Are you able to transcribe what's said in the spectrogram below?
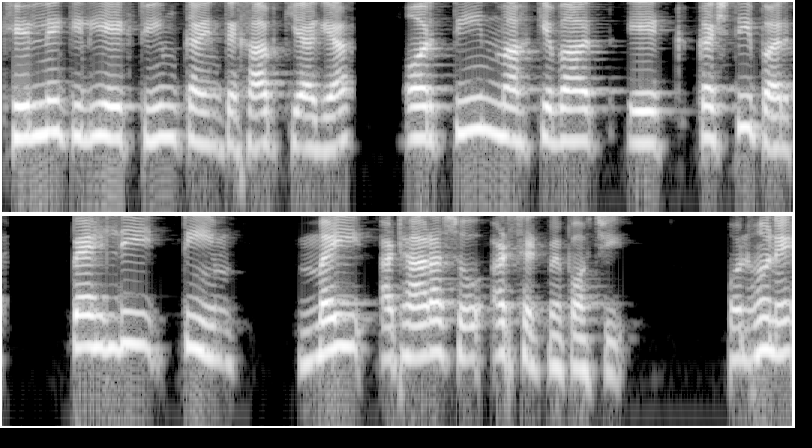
کھیلنے کے لیے ایک ٹیم کا انتخاب کیا گیا اور تین ماہ کے بعد ایک کشتی پر پہلی ٹیم مئی اٹھارہ سو اڑسٹھ میں پہنچی۔ انہوں نے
